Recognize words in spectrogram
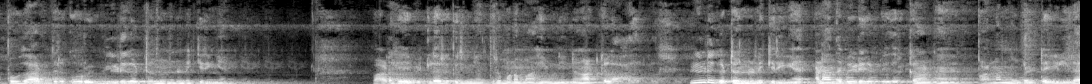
இப்போ உதாரணத்திற்கு ஒரு வீடு கட்டணும்னு நினைக்கிறீங்க. வாடகை வீட்டில் இருக்கிறீங்க திருமணமாகி நீண்ட நாட்களாக. வீடு கட்டணும்னு நினைக்கிறீங்க. ஆனால் அந்த வீடு கட்டுவதற்கான பணம் உங்கள்கிட்ட இல்லை.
